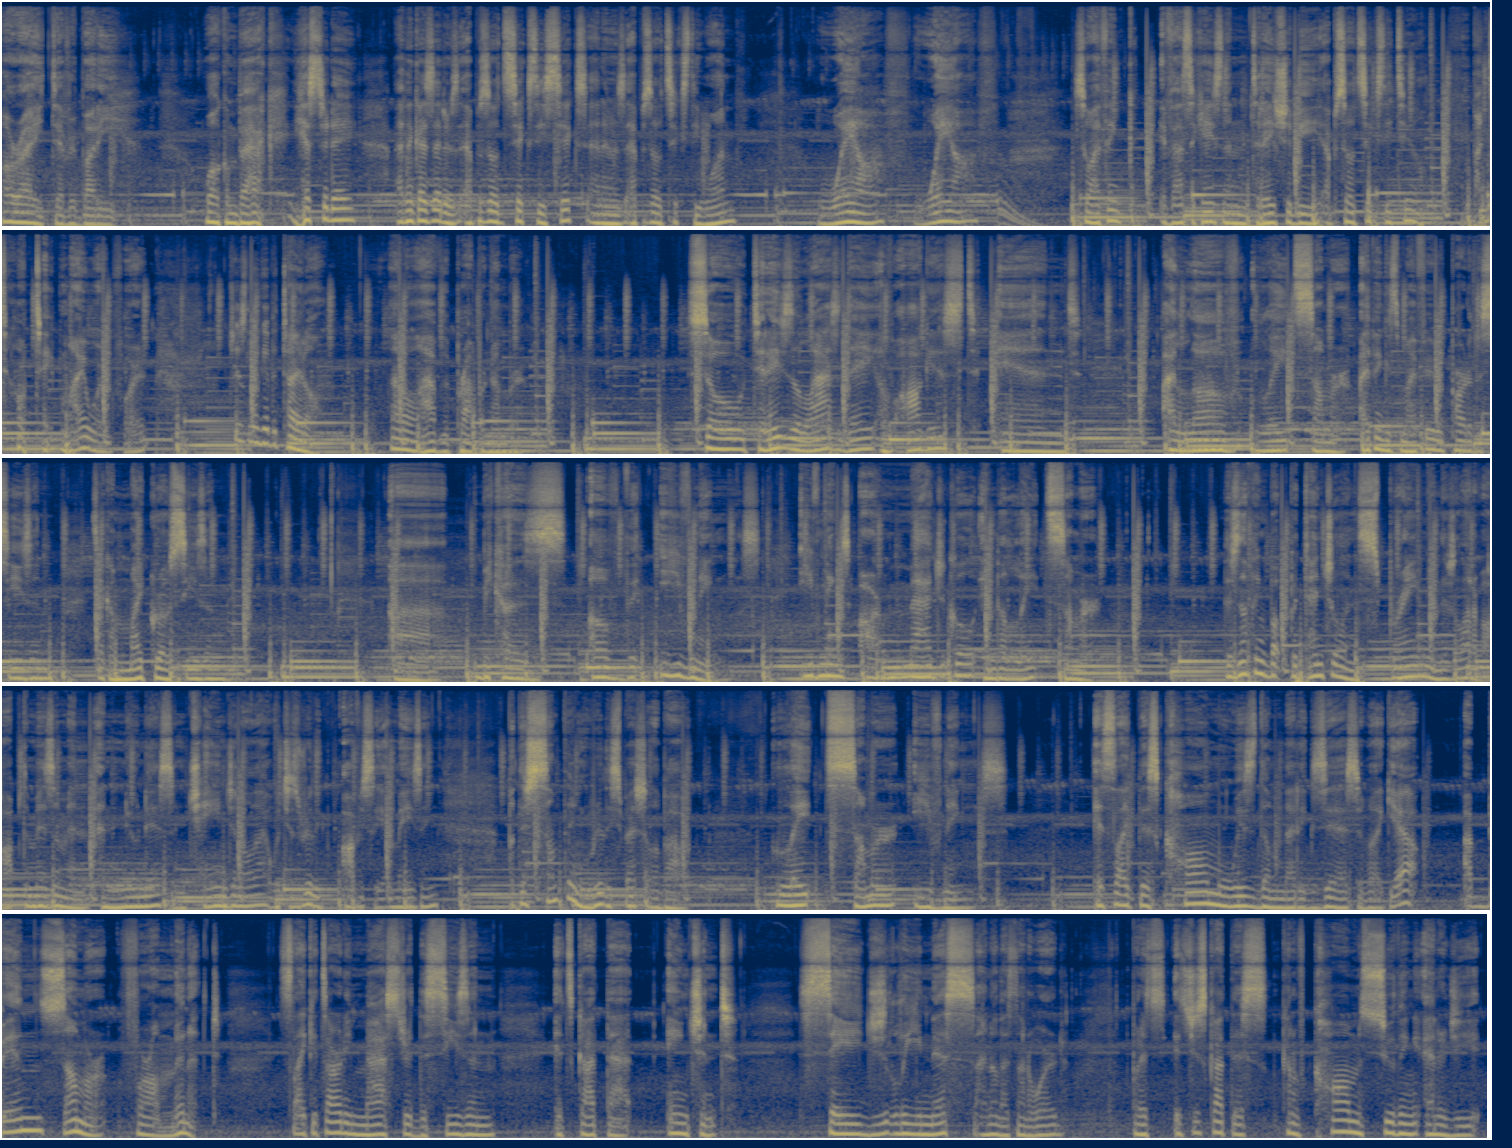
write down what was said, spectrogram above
All right, everybody. Welcome back. Yesterday, I think I said it was episode 66 and it was episode 61. Way off, way off. So I think if that's the case, then today should be episode 62. But don't take my word for it. Just look at the title. That'll have the proper number. So today's the last day of August, and I love late summer. I think it's my favorite part of the season. It's like a micro season uh, because of the evenings. Evenings are magical in the late summer. There's nothing but potential in spring, and there's a lot of optimism and, and newness and change and all that, which is really obviously amazing. But there's something really special about late summer evenings. It's like this calm wisdom that exists of like, yeah, I've been summer for a minute. It's like it's already mastered the season. It's got that ancient sageliness. I know that's not a word, but it's it's just got this kind of calm, soothing energy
